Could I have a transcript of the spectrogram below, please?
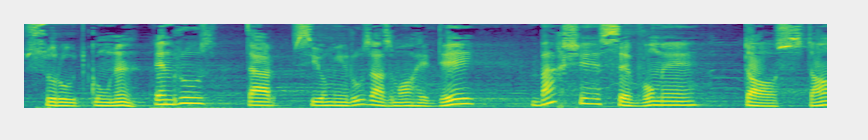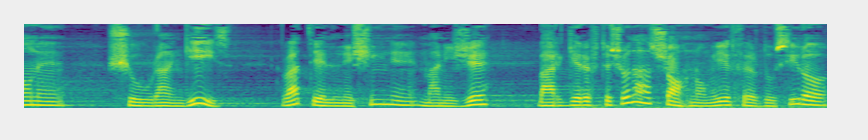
سرودگونه. امروز در سیومین روز از ماه دی بخش سوم داستان شورانگیز و دلنشین منیژه برگرفته شده از شاهنامه فردوسی را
